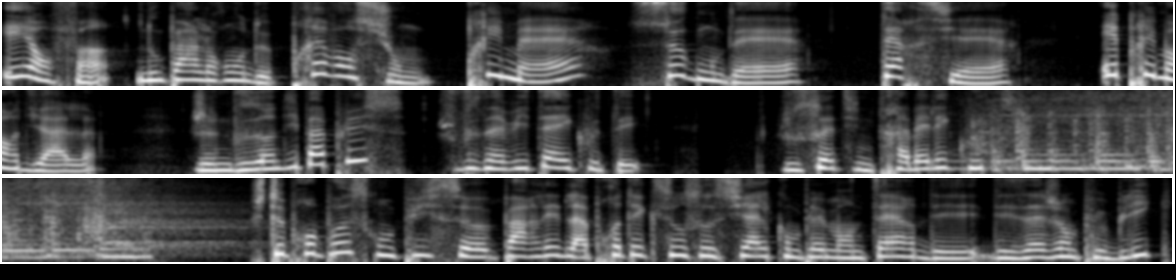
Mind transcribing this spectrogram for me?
Et enfin, nous parlerons de prévention primaire, secondaire, tertiaire et primordiale. Je ne vous en dis pas plus, je vous invite à écouter. Je vous souhaite une très belle écoute. Je te propose qu'on puisse parler de la protection sociale complémentaire des, des, agents publics.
